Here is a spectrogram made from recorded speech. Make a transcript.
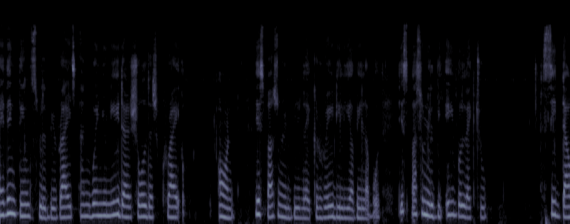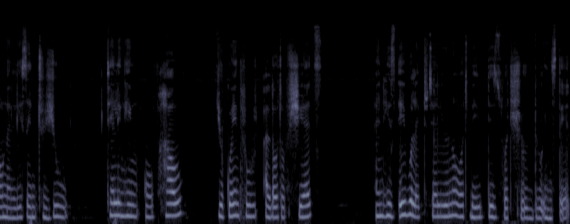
I think things will be right. And when you need a shoulder to cry on, this person will be like readily available. This person will be able like to sit down and listen to you, telling him of how you're going through a lot of shits and he's able like to tell you, you know what, babe, this is what you should do instead.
